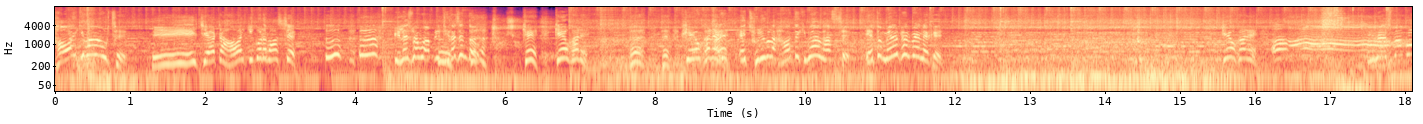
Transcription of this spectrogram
হাওয়ায় কীভাবে উঠছে? এই চেয়ারটা হাওয়ায় কি করে ভাসছে? ইলেশ বাবু আপনি ঠিক আছেন তো? কে কে ওখানে? হ্যাঁ, কে ওখানে? এই ছুরিগুলো হাওয়াতে কীভাবে ভাসছে? এ তো মেরে ফেলবে নাকি কে ওখানে। ইলেশ বাবু!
